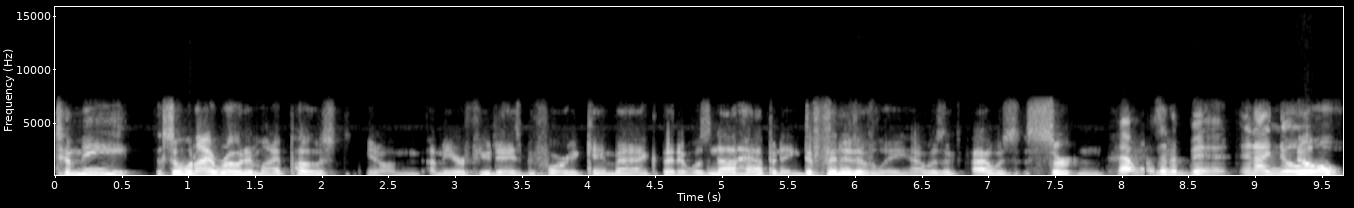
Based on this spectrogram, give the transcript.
to me, so when I wrote in my post, you know, a, a mere few days before he came back, that it was not happening definitively, I was I was certain That wasn't a bit, and I know No.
